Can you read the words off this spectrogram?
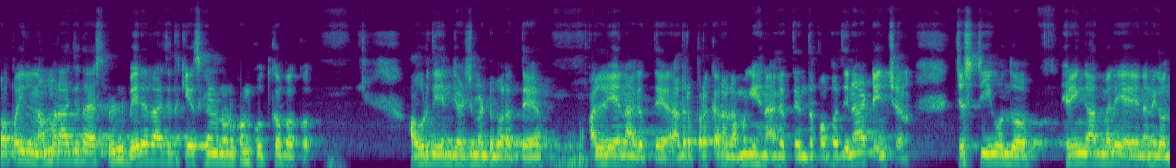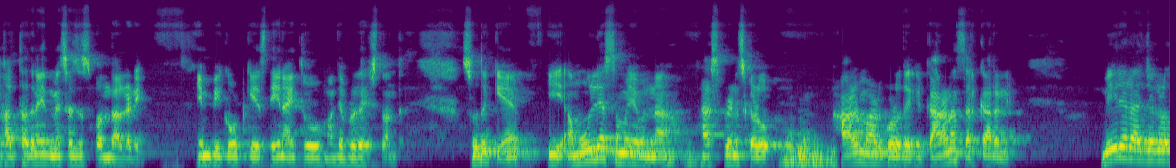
ಪಾಪ ಇಲ್ಲಿ ನಮ್ಮ ರಾಜ್ಯದ ಆಸ್ಪಿರೆಂಟ್ ಬೇರೆ ರಾಜ್ಯದ ಕೇಸ್ಗಳನ್ನ ನೋಡ್ಕೊಂಡು ಕೂತ್ಕೋಬೇಕು. ಅವ್ರದ್ದು ಏನು ಜಡ್ಜ್ಮೆಂಟ್ ಬರುತ್ತೆ? ಅಲ್ಲಿ ಏನಾಗುತ್ತೆ? ಅದ್ರ ಪ್ರಕಾರ ನಮಗೆ ಏನಾಗುತ್ತೆ ಅಂತ ಪಾಪ ದಿನ ಟೆನ್ಷನ್ ಜಸ್ಟ್ ಈಗ ಒಂದು ಹೆರಿಂಗ್ ಆದ್ಮೇಲೆ ನನಗೆ ಒಂದು ಹತ್ತು ಹದಿನೈದು ಮೆಸೇಜಸ್ ಬಂದ already M P court case ಏನಾಯ್ತು ಮಧ್ಯಪ್ರದೇಶದ ಅಂತ. ಸೊ ಅದಕ್ಕೆ ಈ ಅಮೂಲ್ಯ ಸಮಯವನ್ನ ಆಸ್ಪಿರೆಂಟ್ಸ್ಗಳು ಹಾಳು ಮಾಡ್ಕೊಳ್ಳೋದಕ್ಕೆ ಕಾರಣ ಸರ್ಕಾರನೇ. ಬೇರೆ ರಾಜ್ಯಗಳು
